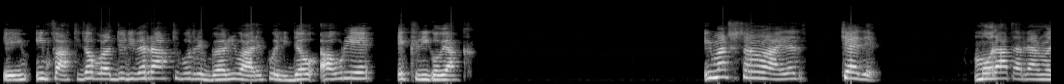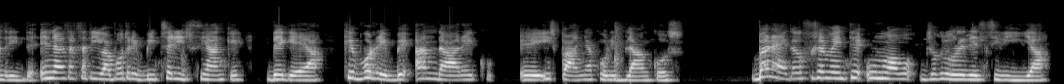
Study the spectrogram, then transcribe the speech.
e infatti dopo l'addio di Verratti potrebbero arrivare quelli di Aurier e Krikoviak. Il Manchester United chiede Morata al Real Madrid e nella trattativa potrebbe inserirsi anche De Gea, che vorrebbe andare eh, in Spagna con i Blancos. Banega è ufficialmente un nuovo giocatore del Siviglia.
